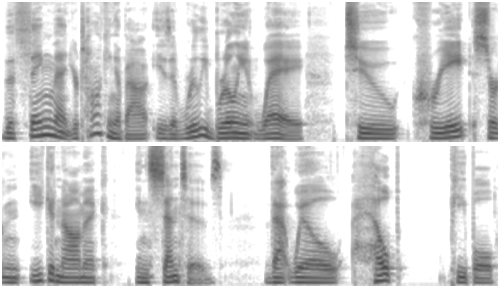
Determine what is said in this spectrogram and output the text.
the thing that you're talking about is a really brilliant way to create certain economic incentives that will help people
